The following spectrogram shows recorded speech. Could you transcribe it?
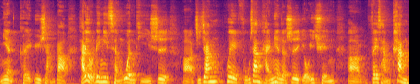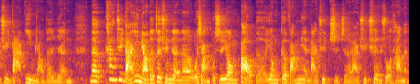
面可以预想到，还有另一层问题是啊，即将会浮上台面的是有一群啊非常抗拒打疫苗的人。那抗拒打疫苗的这群人呢，我想不是用道德、用各方面来去指责、来去劝说他们。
